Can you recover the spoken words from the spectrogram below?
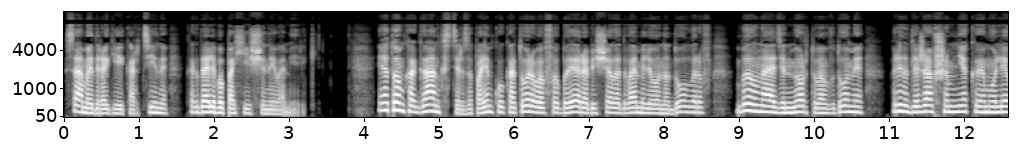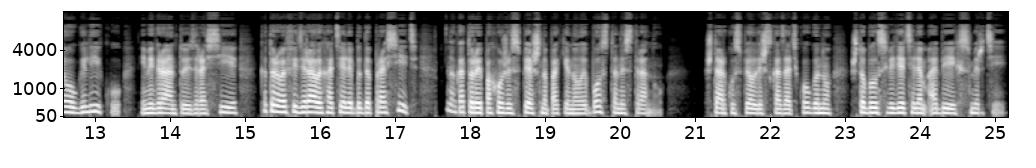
самые дорогие картины, когда-либо похищенные в Америке. И о том, как гангстер, за поимку которого ФБР обещало 2 миллиона долларов, был найден мертвым в доме, принадлежавшем некоему Лео Глику, иммигранту из России, которого федералы хотели бы допросить, но который, похоже, спешно покинул и Бостон, и страну. Штарк успел лишь сказать Когану, что был свидетелем обеих смертей.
